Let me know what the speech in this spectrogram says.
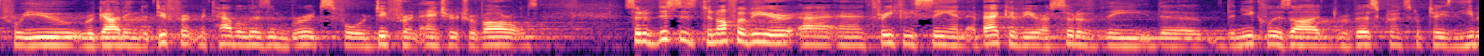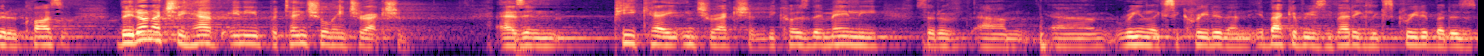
for you regarding the different metabolism routes for different antiretrovirals. Sort of this is tenofovir uh, and 3TC and abacavir are sort of the, the, the nucleoside reverse transcriptase inhibitor class. They don't actually have any potential interaction, as in PK interaction because they're mainly sort of um, um, renal excreted and abacavir is hepatically excreted, but there's,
